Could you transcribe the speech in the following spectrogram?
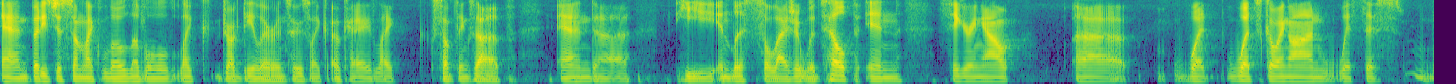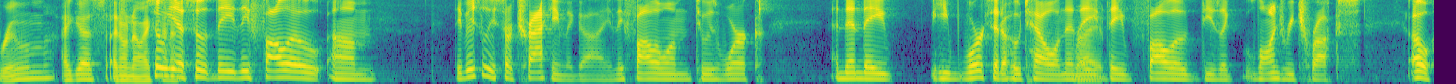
and but he's just some like low level like drug dealer, and so he's like, okay, like something's up, and uh, he enlists Elijah Wood's help in figuring out uh, what what's going on with this room. I guess I don't know. I so kinda- yeah, so they they follow. Um, they basically start tracking the guy. They follow him to his work, and then they he works at a hotel, and then Right. they they follow these like laundry trucks. Oh,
